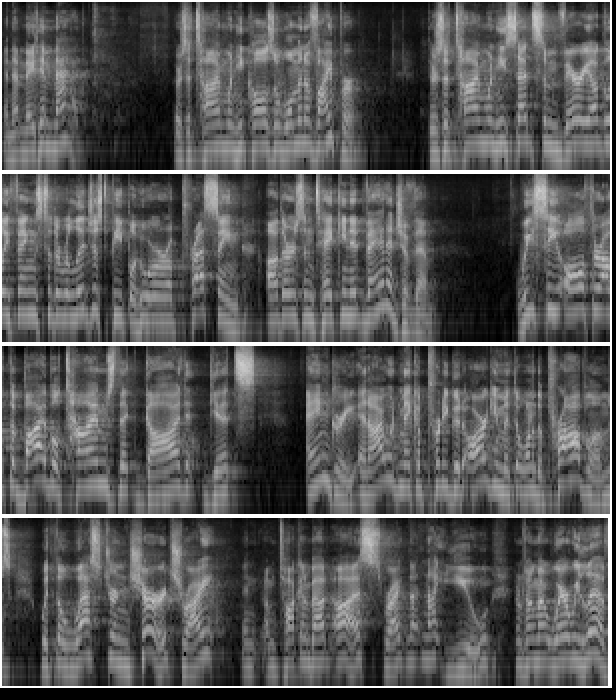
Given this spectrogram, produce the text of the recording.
and that made him mad. There's a time when he calls a woman a viper. There's a time when he said some very ugly things to the religious people who were oppressing others and taking advantage of them. We see all throughout the Bible times that God gets angry. And I would make a pretty good argument that one of the problems with the Western church, right? And I'm talking about us, right? Not, not you, but I'm talking about where we live.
